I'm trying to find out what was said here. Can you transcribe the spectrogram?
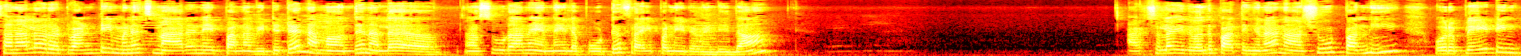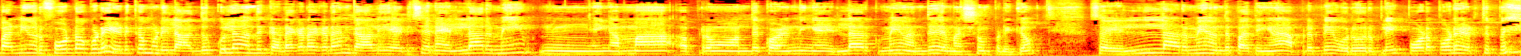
ஸோ அதனால் ஒரு டுவெண்ட்டி மினிட்ஸ் மேரினேட் பண்ண விட்டுட்டு நம்ம வந்து நல்ல சூடான எண்ணெயில் போட்டு ஃப்ரை பண்ணிட வேண்டியதுதான். ஆக்சுவலாக இது வந்து பார்த்தீங்கன்னா நான் ஷூட் பண்ணி ஒரு பிளேட்டிங் பண்ணி ஒரு ஃபோட்டோ கூட எடுக்க முடியல. அதுக்குள்ளே வந்து கட கட கடன் காலி ஆயிடுச்சு. ஏன்னா எல்லாருமே எங்கள் அம்மா அப்புறம் வந்து குழந்தைங்க எல்லாருக்குமே வந்து மஷ்ரூம் பிடிக்கும். ஸோ எல்லாருமே வந்து பார்த்தீங்கன்னா அப்படி அப்படியே ஒரு ஒரு பிளேட் போட போட எடுத்து போய்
